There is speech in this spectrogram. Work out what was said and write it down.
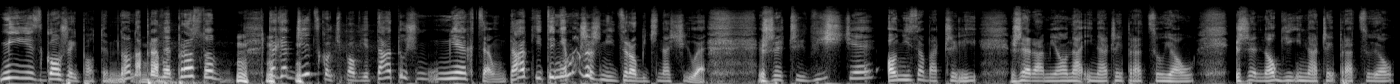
mi jest gorzej po tym. No naprawdę prosto, tak jak dziecko ci powie, tatuś, nie chcę, tak? I ty nie możesz nic zrobić na siłę. Rzeczywiście oni zobaczyli, że ramiona inaczej pracują, że nogi inaczej pracują,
